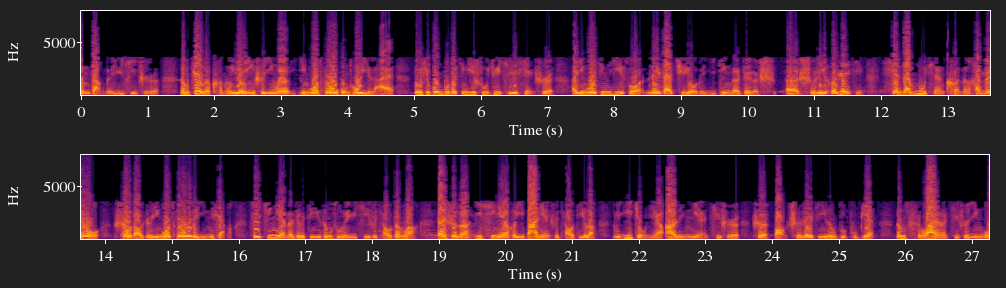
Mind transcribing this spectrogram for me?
增长的预期值。那么这个可能原因是因为英国退欧公投以来陆续公布的经济数据，其实显示呃英国经济所内在具有的一定的这个实呃实力和韧性，现在目前可能还没有受到这个英国退欧的影响。所以今年的这个经济增速的预期是调增了，但是呢，一七年和一八年是调低了。那么一九年、二零年其实是保持这个经济增速不变。那么此外呢，其实英国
